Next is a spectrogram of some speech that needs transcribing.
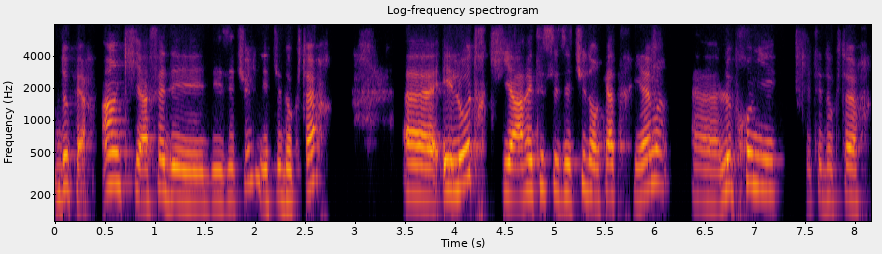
deux pères, un qui a fait des, études, il était docteur, euh, et l'autre qui a arrêté ses études en quatrième. Euh, le premier, qui était docteur,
